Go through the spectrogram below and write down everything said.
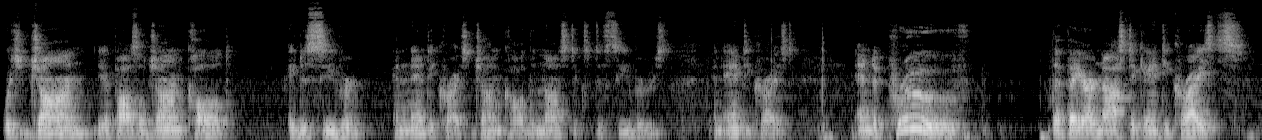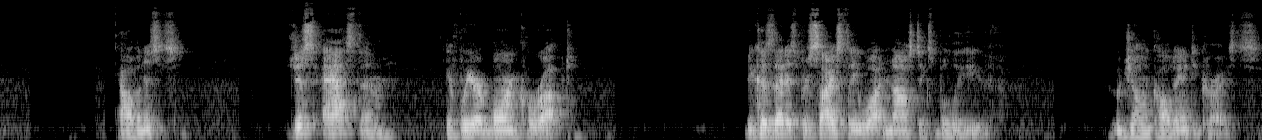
which John, the Apostle John, called a deceiver and an antichrist. John called the Gnostics deceivers and antichrist. And to prove that they are Gnostic antichrists, Calvinists, just ask them if we are born corrupt. Because that is precisely what Gnostics believe, who John called antichrists.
